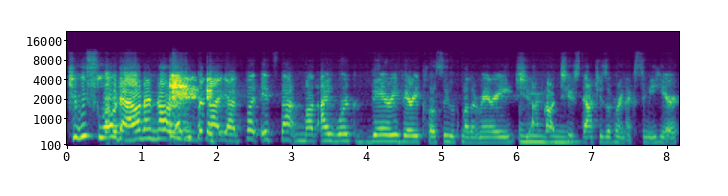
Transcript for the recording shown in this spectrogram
can we slow down? I'm not ready for that yet. But it's that mother. I work very, very closely with Mother Mary. She, mm-hmm. I've got two mm-hmm. statues of her next to me here.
